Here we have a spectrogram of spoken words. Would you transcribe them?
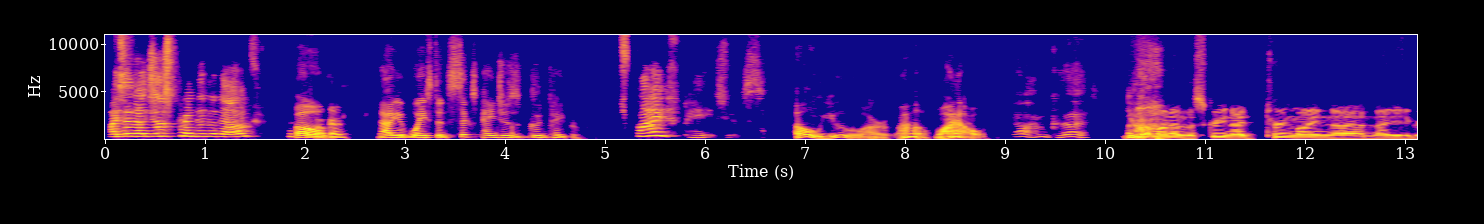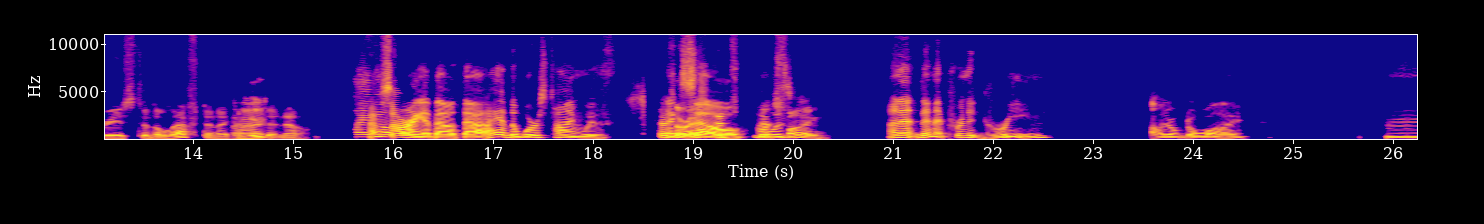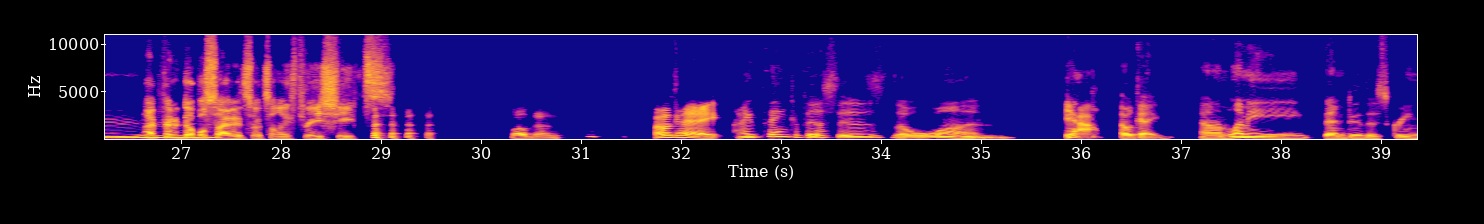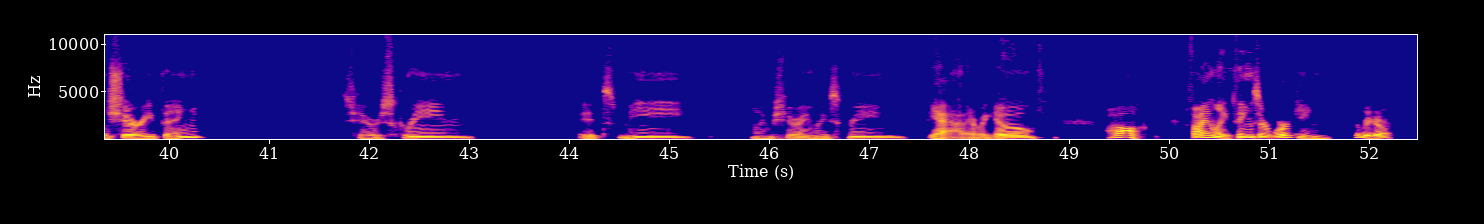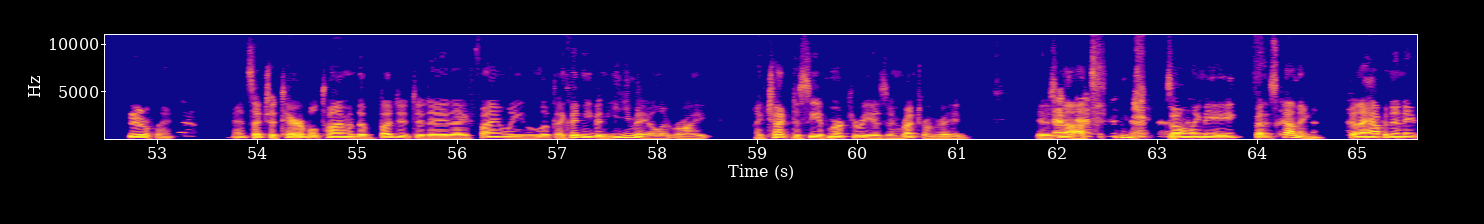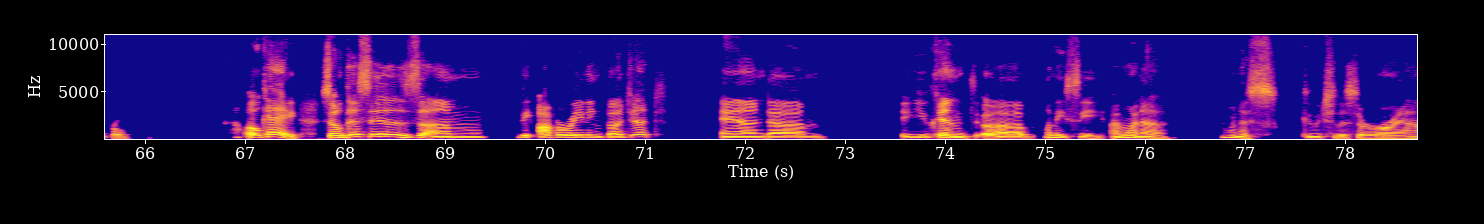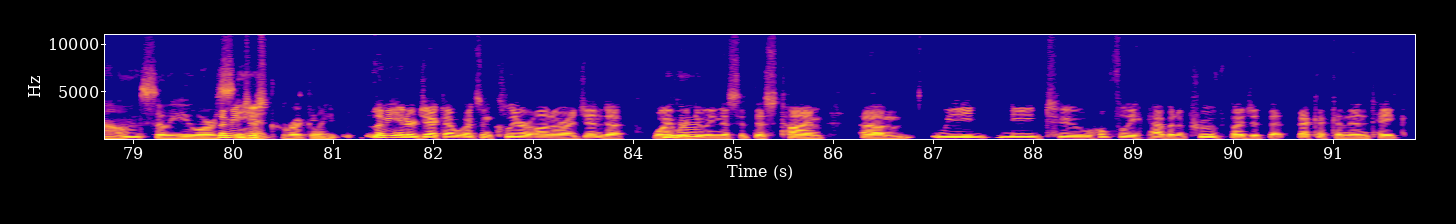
I said I just printed it out. Oh, Okay, now you've wasted six pages of good paper. Five pages. Oh, you are, oh, wow. Oh, I'm good. I got mine on the screen. I turned mine uh ninety degrees to the left and I can Alright. read it now. I I'm sorry but about that. I had the worst time with, That's all right. Excel, It works was- fine. and it- then it printed green. I don't know why. I printed double Mm, sided, so it's only three sheets. Well done. Okay, I think this is the one. Yeah, okay. Um, let me then do the screen sherry thing. Share screen. It's me. I'm sharing my screen. Yeah, there we go. Oh, finally, things are working. There we go. Beautiful. I had such a terrible time with the budget today that I finally look, I couldn't even email it right. I checked to see if Mercury is in retrograde. It is not. It's only me, but it's coming. Gonna happen in April. Okay, so this is um the operating budget. And um you can uh let me see. I wanna I wanna scooch this around so you are Let me seeing just- it correctly. Let me interject. I wasn't clear on our agenda why we're Mhm. doing this at this time. Um, we need to hopefully have an approved budget that Becca can then take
